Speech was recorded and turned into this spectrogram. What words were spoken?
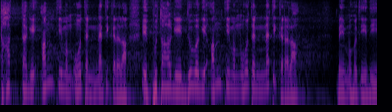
තාත්තගේ අන්තිම මොහොත නැති කරලා ඒ පුතාගේ දුවගේ අන්තිම මොහොත නැති කරලා මේ මොහොතේදී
